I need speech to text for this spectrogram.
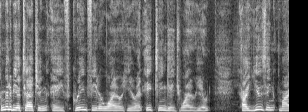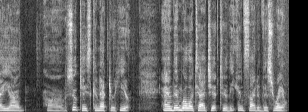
I'm going to be attaching a green feeder wire here, an 18 gauge wire here, uh, using my uh, uh, suitcase connector here. And then we'll attach it to the inside of this rail.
